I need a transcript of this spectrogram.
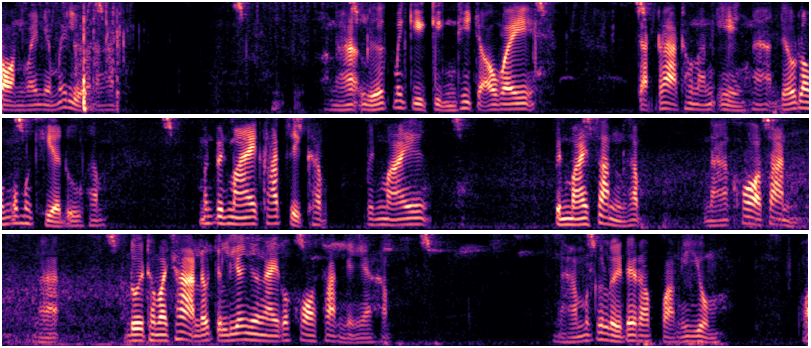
ตอนไว้เนี่ยไม่เหลือนะครับนะฮะเหลือไม่กี่กิ่งที่จะเอาไว้จัดรากเท่านั้นเองนะเดี๋ยวเราก็มาเขี่ยดูครับ มันเป็นไม้คลาสสิกครับ เป็นไม้เป็นไม้สั้นครับ นะข้อสั้นนะฮะ โดยธรรมชาติแล้วจะเลี้ยงยังไงก็ข้อสั้นอย่างเงี้ยครับนะฮะมันก็เลยได้รับความนิยม พอ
